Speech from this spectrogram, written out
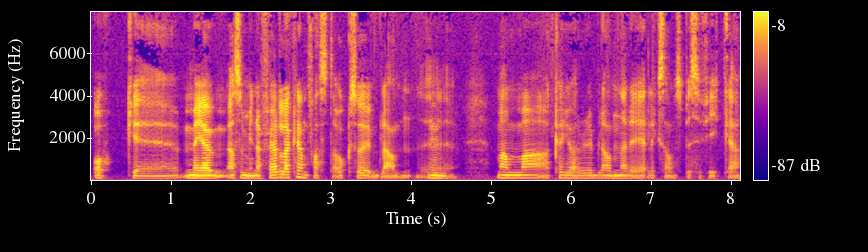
och, eh, men jag, alltså mina föräldrar kan fasta också ibland. Eh, Mm. Mamma kan göra det ibland när det är liksom specifika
